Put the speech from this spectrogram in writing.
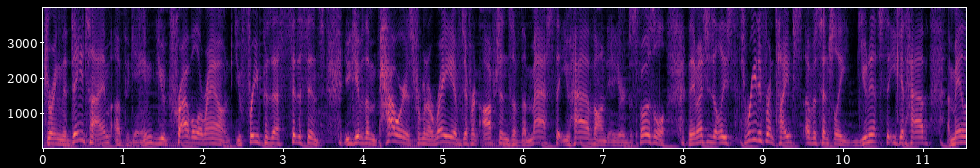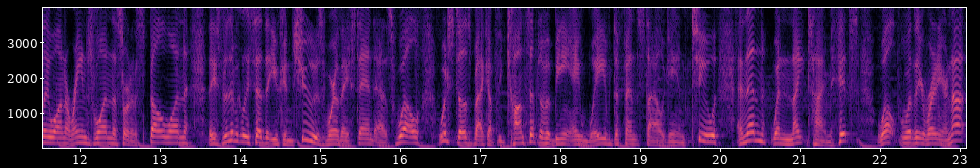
During the daytime of the game, you travel around, you free possess citizens, you give them powers from an array of different options of the mass that you have on your disposal. They mentioned at least three different types of essentially units that you could have, a melee one, a ranged one, a sort of spell one. They specifically said that you can choose where they stand as well, which which does back up the concept of it being a wave defense style game too, and then when nighttime hits, well, whether you're ready or not,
